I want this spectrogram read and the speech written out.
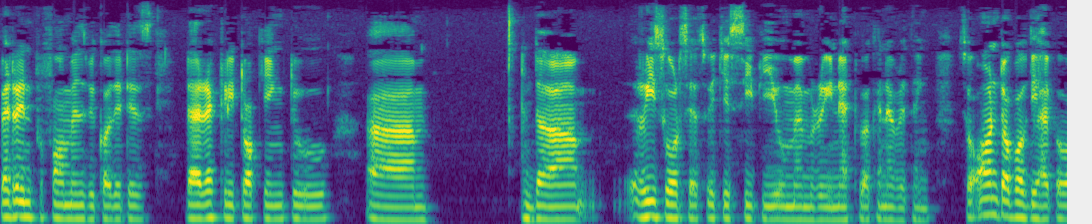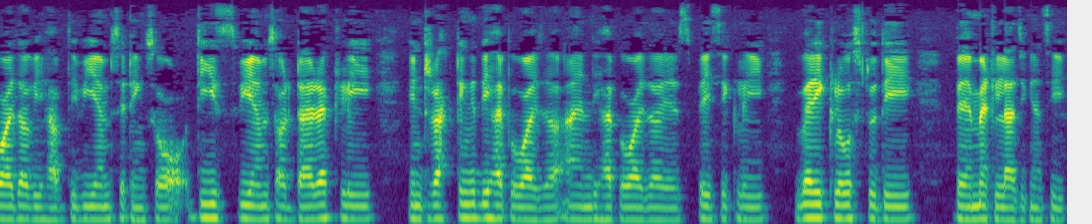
better in performance because it is directly talking to um, the resources which is CPU memory network and everything. So on top of the hypervisor we have the VM sitting so these VMs are directly interacting with the hypervisor and the hypervisor is basically very close to the bare metal as you can see.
